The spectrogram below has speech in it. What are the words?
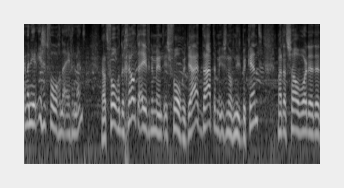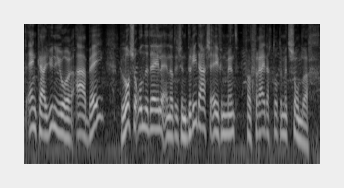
En wanneer is het volgende evenement? Nou, het volgende grote evenement is volgend jaar. datum is nog niet bekend. Maar dat zal worden het NK Junior AB. Losse onderdelen. En dat is een driedaags evenement van vrijdag tot en met zondag.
